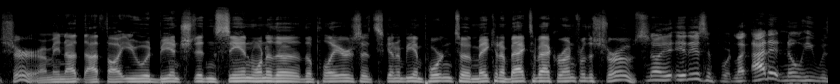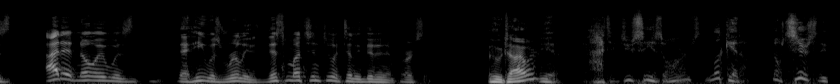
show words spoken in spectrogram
sure. I mean, I, I thought you would be interested in seeing one of the the players that's going to be important to making a back to back run for the Stros. No, it, it is important. Like I didn't know he was. I didn't know it was that he was really this much into it till he did it in person. Who Tyler? Yeah. God, did you see his arms? Look at him. No, seriously,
